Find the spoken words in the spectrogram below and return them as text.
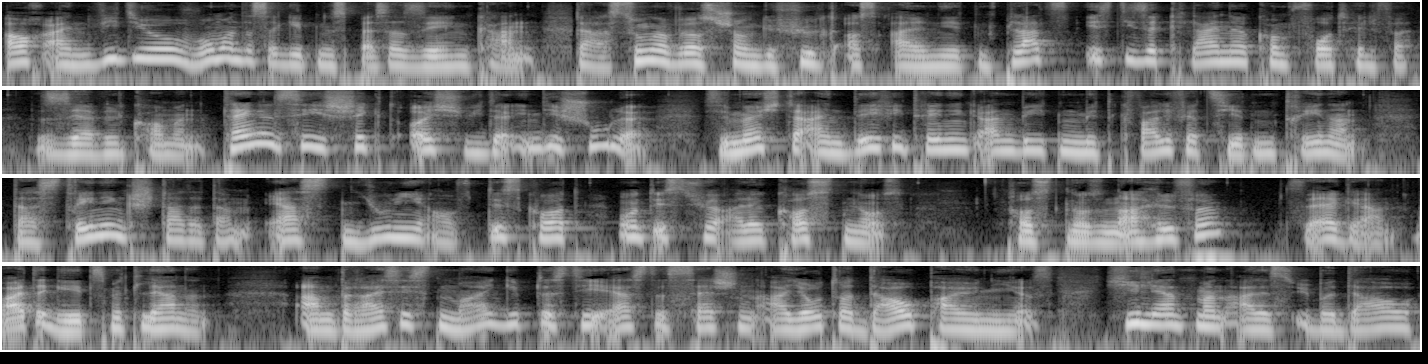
auch ein Video, wo man das Ergebnis besser sehen kann. Da Soonerverse schon gefühlt aus allen Nähten platzt, ist diese kleine Komforthilfe sehr willkommen. Tanglesea schickt euch wieder in die Schule. Sie möchte ein Defi-Training anbieten mit qualifizierten Trainern. Das Training startet am 1. Juni auf Discord und ist für alle kostenlos. Kostenlose Nachhilfe? Sehr gern. Weiter geht's mit Lernen. Am 30. Mai gibt es die erste Session IOTA DAO Pioneers. Hier lernt man alles über DAO,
